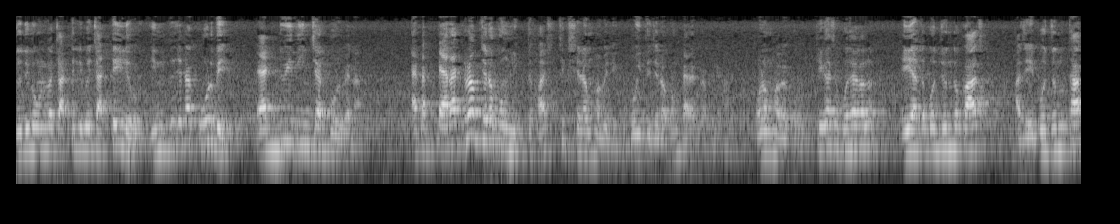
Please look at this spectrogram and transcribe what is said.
যদি কোনো চারটে লিখবে, চারটেই লেখো। কিন্তু যেটা করবে এক, দুই, তিন, চার করবে না। একটা প্যারাগ্রাফ যেরকম লিখতে হয়, ঠিক সেরকম ভাবে লিখবে। বইতে যেরকম প্যারাগ্রাফ লেখা হয় ওরকম ভাবে করবে ঠিক আছে, বোঝা গেল? এই এত পর্যন্ত কাজ, আজ এই পর্যন্ত থাক।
